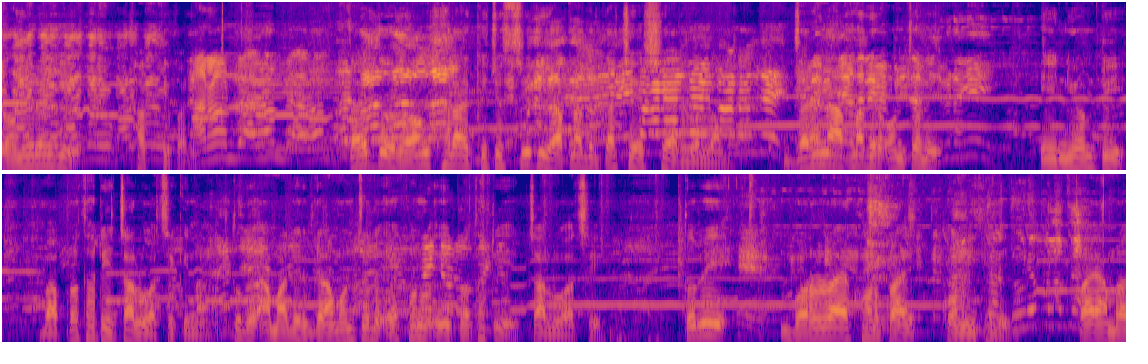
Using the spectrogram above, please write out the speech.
রঙে রঙে থাকতে পারে। তাই তো রং খেলার কিছু স্মৃতি আপনাদের কাছে শেয়ার করলাম। জানি না আপনাদের অঞ্চলে এই নিয়মটি বা প্রথাটি চালু আছে কিনা তবে আমাদের গ্রাম অঞ্চলে এখনও এই প্রথাটি চালু আছে। তবে বড়রা এখন প্রায় কমই খেলে। প্রায় আমরা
